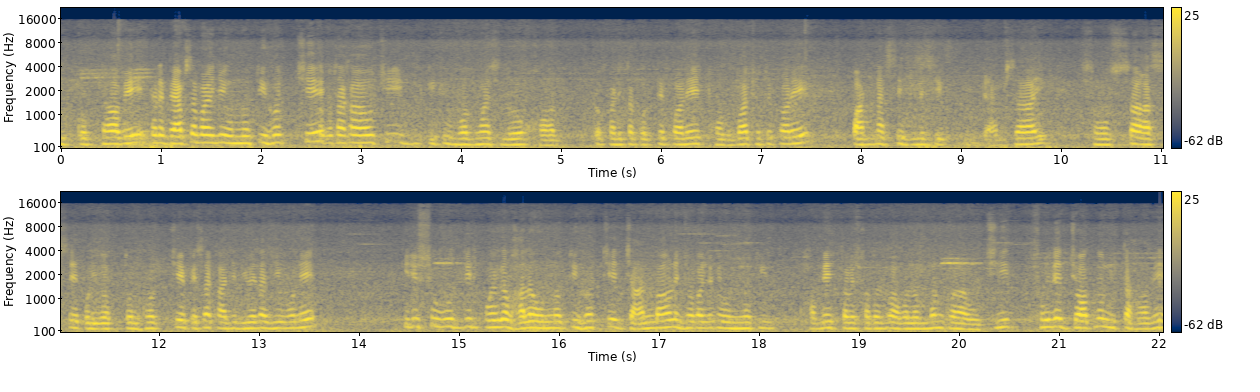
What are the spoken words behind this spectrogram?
ঠিক করতে হবে। এখানে ব্যবসা বাণিজ্যে উন্নতি হচ্ছে থাকা উচিত, কিছু বদমাস লোক হটকারিতা করতে পারে, ঠকবাজ হতে পারে। পার্টনারশিপ রিলেশিপ ব্যবসায় সমস্যা আসছে, পরিবর্তন হচ্ছে পেশা কাজে বিবেতা জীবনে। কিছু সুবুদ্ধির প্রয়োগে ভালো উন্নতি হচ্ছে যানবাহনের যোগাযোগে উন্নতি হবে, তবে সতর্ক অবলম্বন করা উচিত। শরীরের যত্ন নিতে হবে,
